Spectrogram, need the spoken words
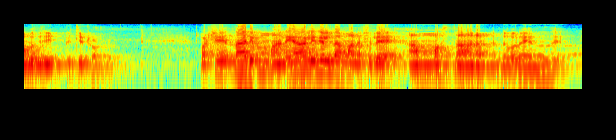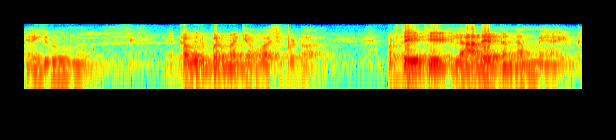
അവതരിപ്പിച്ചിട്ടുണ്ട്. പക്ഷേ എന്നാലും മലയാളികളുടെ മനസ്സിലെ അമ്മസ്ഥാനം എന്ന് പറയുന്നത് എനിക്ക് തോന്നുന്നു കബീർ പൊന്മയ്ക്ക് അവകാശപ്പെട്ടതാണ്. പ്രത്യേകിച്ച് ലാലേട്ടന്റെ അമ്മയായിട്ട്.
